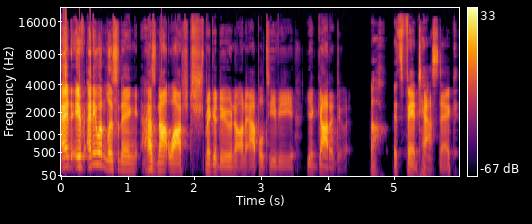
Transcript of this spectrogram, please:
And if anyone listening has not watched Schmigadoon on Apple TV, you gotta do it. Oh, it's fantastic.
